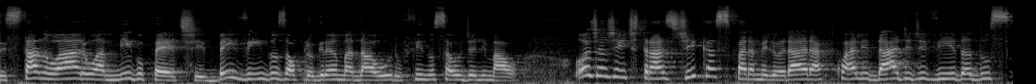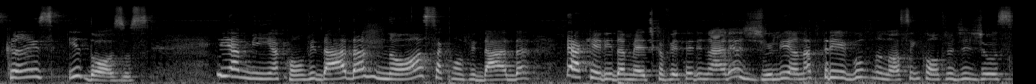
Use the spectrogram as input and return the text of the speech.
está no ar o Amigo Pet. Bem-vindos ao programa da Urufino Saúde Animal. Hoje a gente traz dicas para melhorar a qualidade de vida dos cães idosos. E a minha convidada, nossa convidada, é a querida médica veterinária Juliana Trigo, no nosso encontro de Jus.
